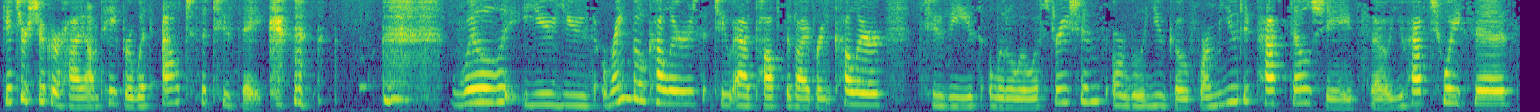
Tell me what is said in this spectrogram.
Get your sugar high on paper without the toothache. Will you use rainbow colors to add pops of vibrant color to these little illustrations or will you go for muted pastel shades? So you have choices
